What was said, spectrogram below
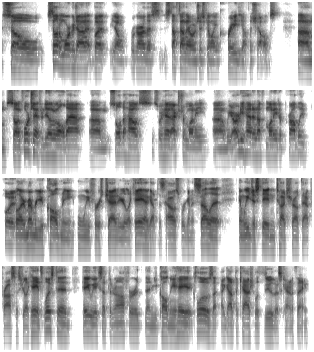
so still had a mortgage on it, but you know, regardless, stuff down there was just going crazy off the shelves. Um, so unfortunately, after dealing with all that, um, sold the house. So we had extra money. Um, we already had enough money to probably put. Well, I remember you called me when we first chatted. You're like, "Hey, I got this house. We're gonna sell it," and we just stayed in touch throughout that process. You're like, "Hey, it's listed. Hey, we accepted an offer." Then you called me, "Hey, it closed. I got the cash. Let's do this kind of thing."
